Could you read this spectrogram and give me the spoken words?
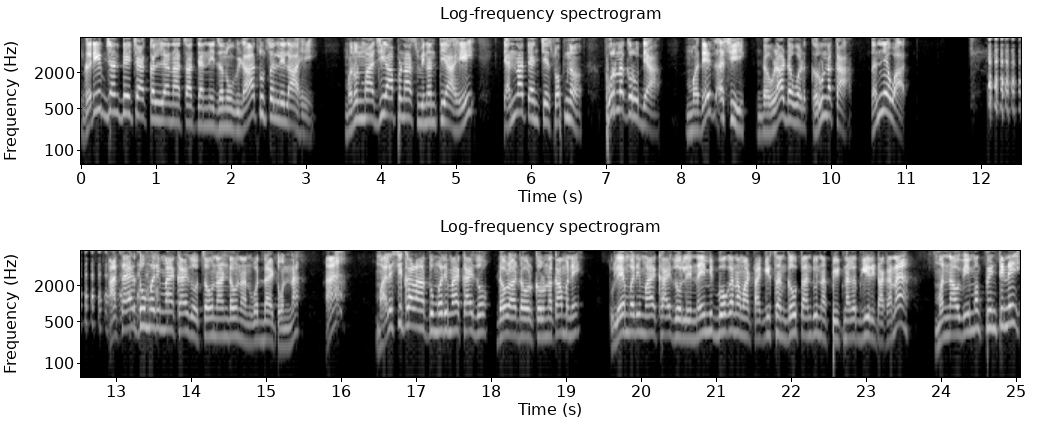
गरीब जनतेच्या कल्याणाचा त्यांनी जणू विडाच उचललेला आहे. म्हणून माझी आपणास विनंती आहे त्यांना त्यांचे स्वप्न पूर्ण करू द्या. मध्येच अशी डवळाडवळ करू नका. धन्यवाद. आता यार तू मरी माय काय जो चवनान डवनान वद्दाय टोन ना मला शिकाळा तू मरी माय खाय जो डवळा डवळ करू नका म्हणे. तुले मरी माय खाय जोले नाही मी बोगा ना मा टाकी सन गहू तांदूळ ना पीठ नागत गिरी टाका ना. मन नाव वी मग पिंटी नाही.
